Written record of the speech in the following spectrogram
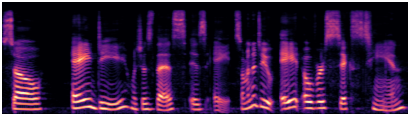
So AD, which is this, is 8. So I'm going to do 8 over 16.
